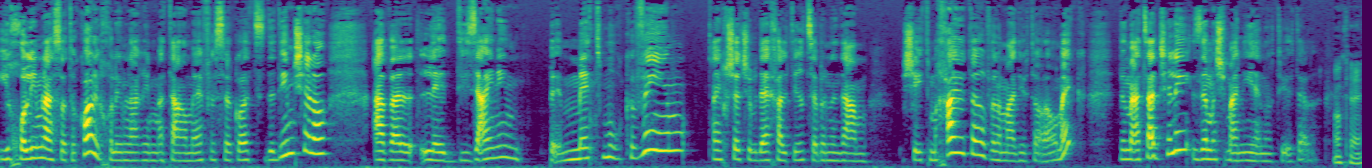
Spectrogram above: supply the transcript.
יכולים לעשות הכל, יכולים להרים אתר מאפס על כל הצדדים שלו, אבל לדיזיינים באמת מורכבים, אני חושבת שבדרך כלל תרצה בן אדם שהתמחה יותר ולמד יותר לעומק, ומהצד שלי, זה מה שמעניין אותי יותר. אוקיי. Okay.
